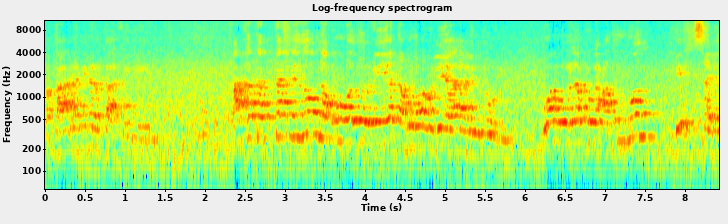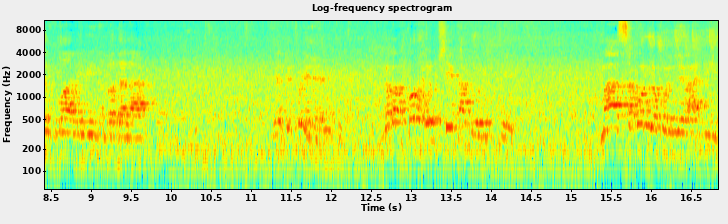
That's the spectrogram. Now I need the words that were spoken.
فكان من الكافرين. أفتتخذونه وذريته أولياء من دوني وهم لكم عدو. بئس للظالمين بدلا. يلي تريد يعني كده قبل قرح الشيطان دول ما سبول لكم لبعدين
